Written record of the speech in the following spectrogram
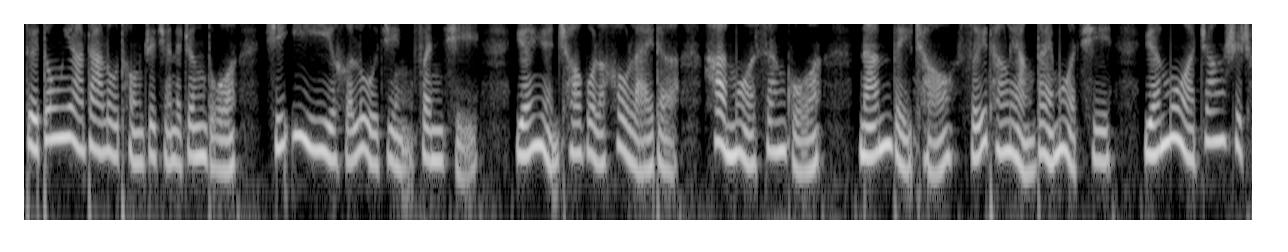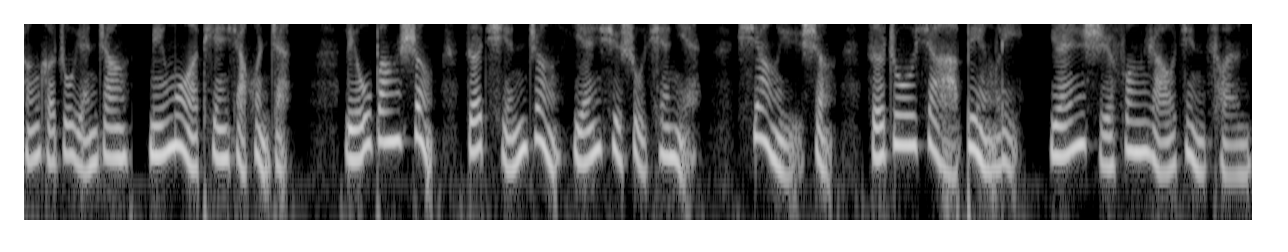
对东亚大陆统治权的争夺，其意义和路径分歧，远远超过了后来的汉末三国、南北朝、隋唐两代末期、元末张士诚和朱元璋。明末天下混战，刘邦胜则秦政延续数千年；项羽胜则诸夏并立，原始丰饶尽存。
